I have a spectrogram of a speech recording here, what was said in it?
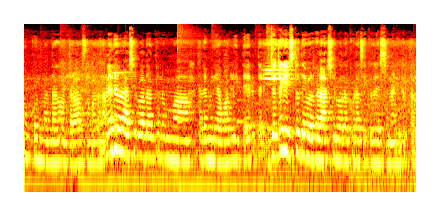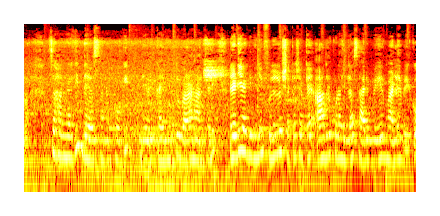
ಮುಕ್ಕೊಂಡು ಬಂದಾಗ ಒಂಥರ ಸಮಾಧಾನ. ಮನೆ ದೇವರ ಆಶೀರ್ವಾದ ಅಂತೂ ನಮ್ಮ ತಲೆ ಮೇಲೆ ಯಾವಾಗಲೂ ಇದ್ದೇ ಇರುತ್ತೆ. ಜೊತೆಗೆ ಇಷ್ಟ ದೇವರುಗಳ ಆಶೀರ್ವಾದ ಕೂಡ ಸಿಕ್ಕಿದ್ರೆ ಎಷ್ಟು ಚೆನ್ನಾಗಿರುತ್ತಲ್ವ? ಸೊ ಹಾಗಾಗಿ ದೇವಸ್ಥಾನಕ್ಕೆ ಹೋಗಿ ದೇವ್ರಿಗೆ ಕೈ ಮುಗಿದು ಬರೋಣ ಅಂತೇಳಿ ರೆಡಿಯಾಗಿದ್ದೀನಿ ಫುಲ್ಲು ಶಕೆ ಶಕೆ. ಆದರೂ ಕೂಡ ಇಲ್ಲ ಸ್ಯಾರಿ ವೇರ್ ಮಾಡಲೇಬೇಕು.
